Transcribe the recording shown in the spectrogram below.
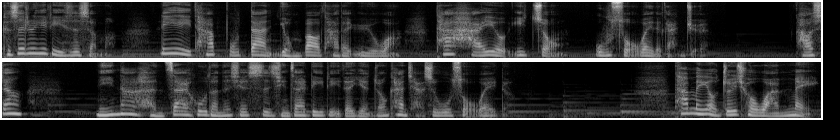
可是莉莉是什么？莉莉她不但拥抱她的欲望，她还有一种无所谓的感觉，好像妮娜很在乎的那些事情，在莉莉的眼中看起来是无所谓的。她没有追求完美，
